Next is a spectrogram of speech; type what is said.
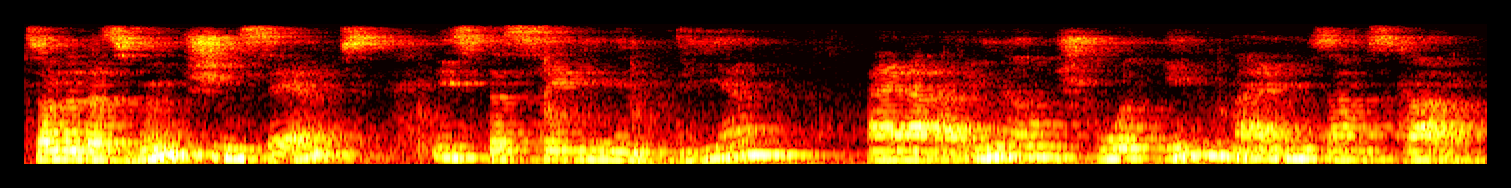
sondern das Wünschen selbst ist das Sedimentieren einer Erinnerungsspur in meinem Samskara,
